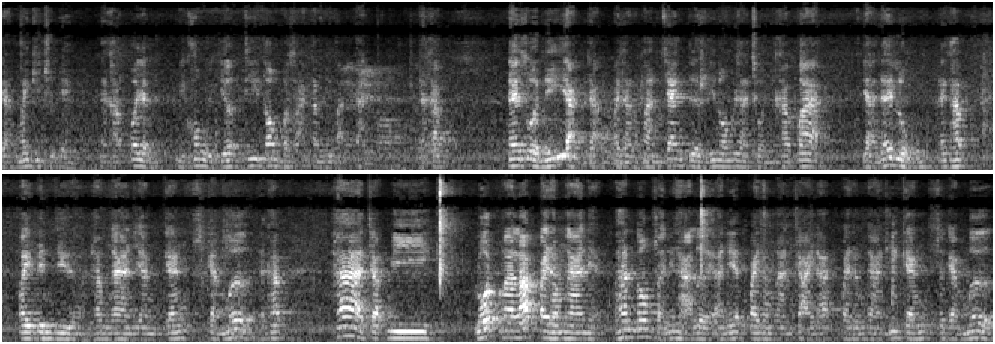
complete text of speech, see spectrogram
ยังไม่กี่จุดเองนะครับ ก็ยังมีข้อมูลเยอะที่ต้องประสานการปฏิบัติกันนะครับ ในส่วนนี้อยากจะประชาสัมพันธ์แจ้งเตือนพี่น้องประชาชนครับว่าอย่าได้หลงนะครับ ไปเป็นเหยื่อทำงานอยังแก๊งสแกมเมอร์นะครับ ถ้าจะมีรถมารับไปทำงานเนี่ยท่านต้องสันนิษฐานเลย อันนี้ไปทำงานไกลแล้วไปทำงานที่แก๊งสแกมเมอร์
